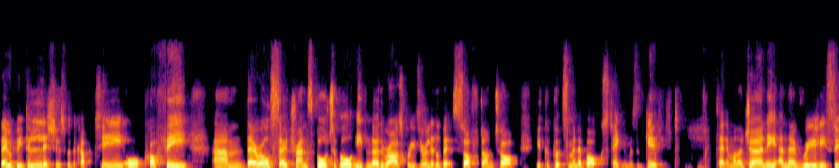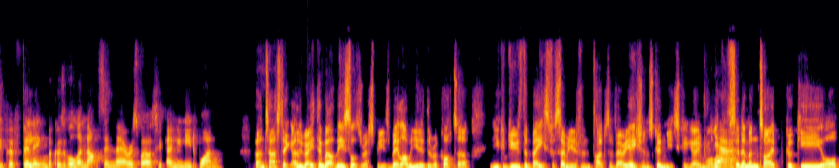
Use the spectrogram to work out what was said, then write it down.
they would be delicious with a cup of tea or coffee. Um, they're also transportable, even though the raspberries are a little bit soft on top. You could put some in a box, take them as a gift, take them on a journey, and they're really super filling because of all the nuts in there as well. So you only need one. Fantastic. And the great thing about these sorts of recipes, a bit like when you did the ricotta, you could use the base for so many different types of variations, couldn't you? You could go more like Yeah. a cinnamon type cookie or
